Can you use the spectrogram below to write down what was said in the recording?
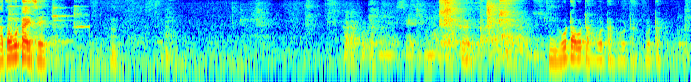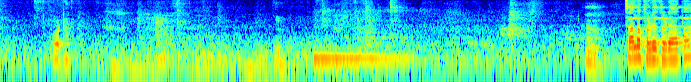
आता उठायचंय. उठा उठा उठा उठा उठा उठा. हां चला थोडे थोडे आता.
